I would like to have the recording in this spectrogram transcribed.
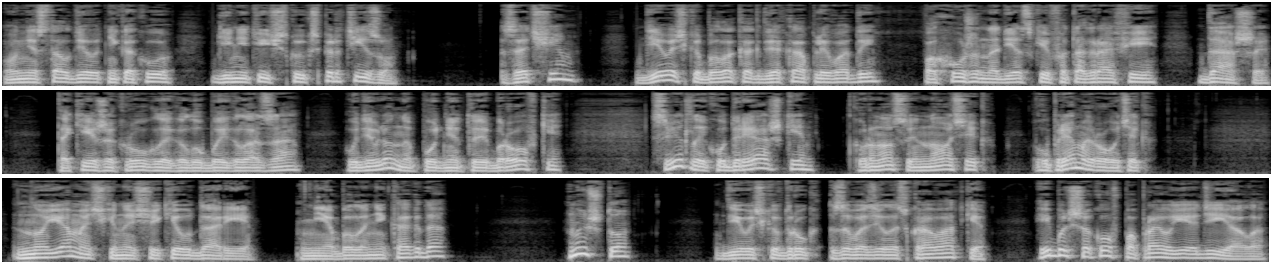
Он не стал делать никакую генетическую экспертизу. Зачем? Девочка была как две капли воды, похожа на детские фотографии Даши, такие же круглые голубые глаза, удивленно поднятые бровки, светлые кудряшки, курносый носик, упрямый ротик. Но ямочки на щеке у Дарьи не было никогда. Ну и что? Девочка вдруг завозилась в кроватке, и Большаков поправил ей одеяло,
